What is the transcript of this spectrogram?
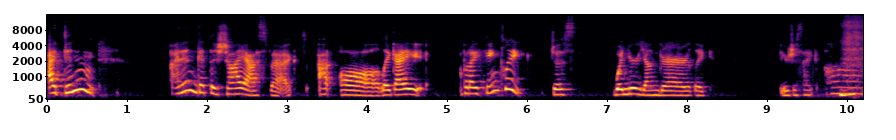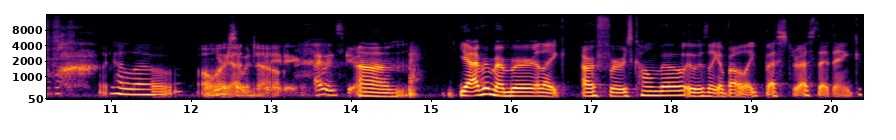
I didn't. I didn't get the shy aspect at all. Like I, but I think like just when you're younger, like you're just like, oh, Like, hello. Oh my you're god, so no. I was scared. Um, yeah, I remember like our first combo. It was like about like best dressed, I think,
